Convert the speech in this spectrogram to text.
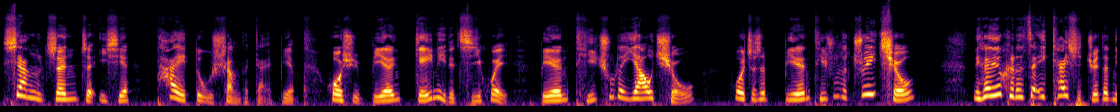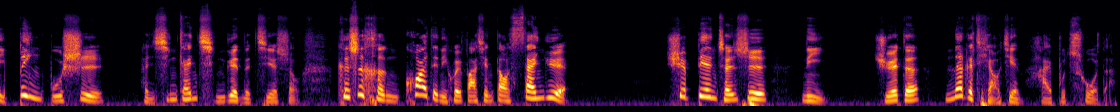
象征着一些态度上的改变。或许别人给你的机会，别人提出的要求，或者是别人提出的追求，你很有可能在一开始觉得你并不是。很心甘情愿的接受，可是很快的你会发现，到三月，却变成是你觉得那个条件还不错的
